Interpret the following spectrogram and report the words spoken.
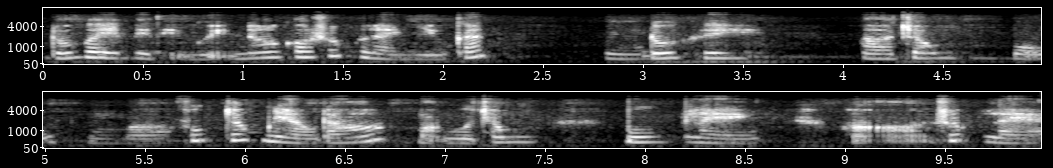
Đối với em thì thiện nguyện nó có rất là nhiều cách. Ừ, đôi khi uh, trong một phút chốc nào đó mọi người trong buôn làng họ rất là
